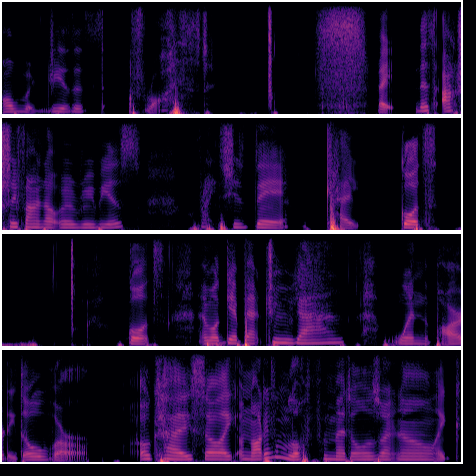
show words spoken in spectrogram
of Jesus Christ. Right, let's actually find out where Ruby is. Right, she's there. Okay, good. Good. And we'll get back to you guys when the party's over. Okay, so like I'm not even looking for medals right now. Like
